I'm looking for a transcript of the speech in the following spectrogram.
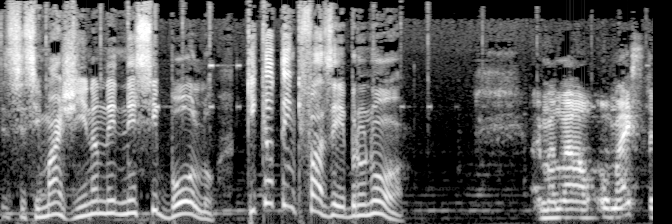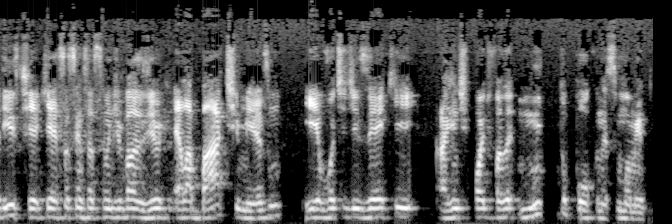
você se imagina nesse bolo. O que, que eu tenho que fazer, Bruno? Manuel, o mais triste é que essa sensação de vazio, ela bate mesmo, e eu vou te dizer que a gente pode fazer muito pouco nesse momento.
